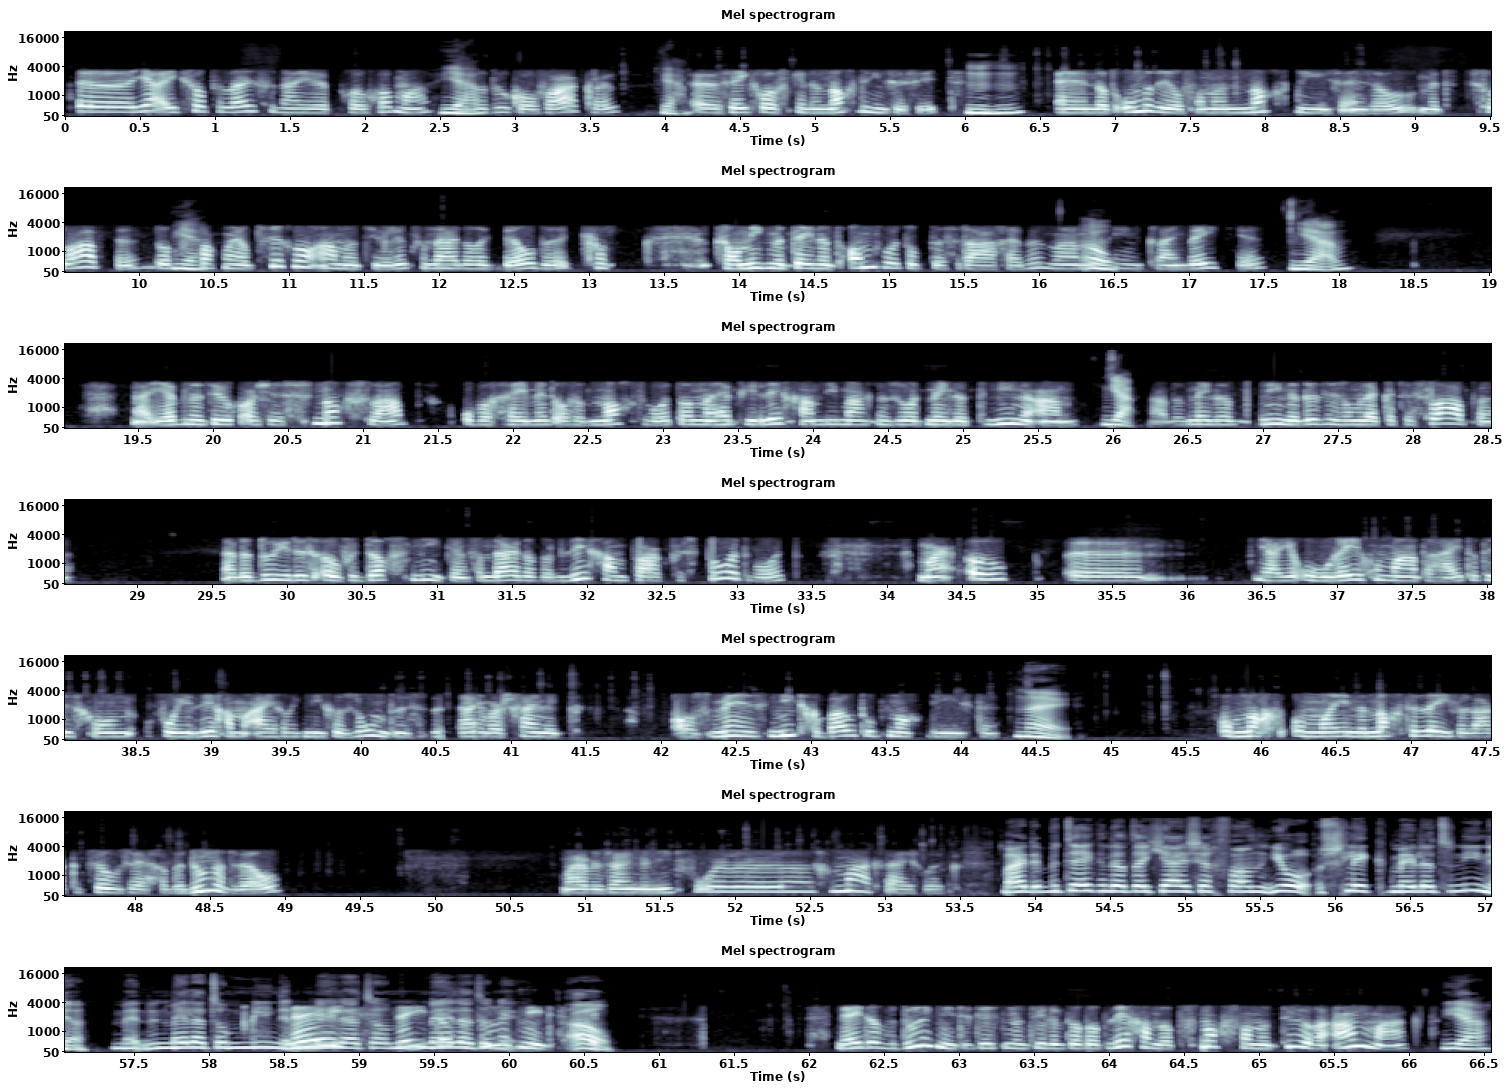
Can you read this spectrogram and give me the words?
Eh, ja, ik zat te luisteren naar je programma. Ja. Dat doe ik al vaker. Ja. Eh, zeker als ik in de nachtdiensten zit. Mhm. En dat onderdeel van de nachtdienst en zo, met het slapen, dat Ja. mij op zich wel aan natuurlijk. Vandaar dat ik belde. Ik, kan- ik zal niet meteen het antwoord op de vraag hebben, maar Oh. misschien een klein beetje. Ja. Nou, je hebt natuurlijk als je s'nachts slaapt, op een gegeven moment als het nacht wordt, dan heb je lichaam die maakt een soort melatonine aan. Ja. Nou, dat melatonine, dat is om lekker te slapen. Nou, dat doe je dus overdag niet. En vandaar dat het lichaam vaak verstoord wordt. Maar ook eh, ja, je onregelmatigheid, dat is gewoon voor je lichaam eigenlijk niet gezond. Dus we zijn waarschijnlijk als mens niet gebouwd op nachtdiensten. Nee. Om, nacht, om in de nacht te leven, laat ik het zo zeggen. We doen het wel. Maar we zijn er niet voor eh, gemaakt eigenlijk. Maar dat betekent dat dat jij zegt van, joh, slik melatonine. Met melatonine. Nee, nee, dat bedoel ik niet. Oh, Nee, dat bedoel ik niet. Het is natuurlijk dat het lichaam dat s'nachts van nature aanmaakt. ja.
